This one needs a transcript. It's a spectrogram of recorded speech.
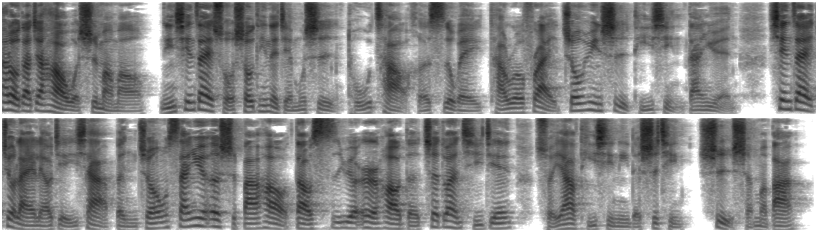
Hello，大家好，我是毛毛。您现在所收听的节目是《土草和思维 Taro Fry 周运势提醒单元》。现在就来了解一下本周三月二十八号到四月二号的这段期间所要提醒你的事情是什么吧。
